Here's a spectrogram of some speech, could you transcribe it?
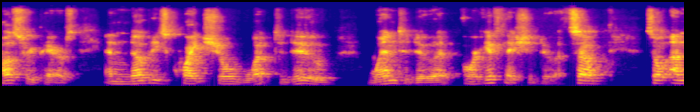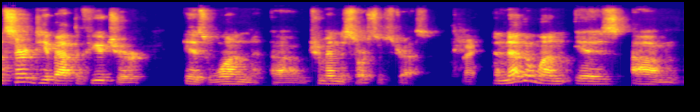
house repairs, and nobody's quite sure what to do, when to do it, or if they should do it. So, so uncertainty about the future is one um, tremendous source of stress. Right. Another one is um,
